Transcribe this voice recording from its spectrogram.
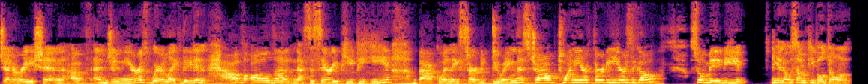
generation of engineers where like they didn't have all the necessary PPE back when they started doing this job 20 or 30 years ago. So maybe, you know, some people don't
